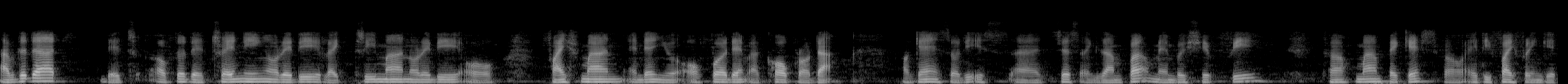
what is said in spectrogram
After that they after the training already like three month already or five month and then you offer them a core product. Okay so this is uh, just example membership fee 12 month package for 85 ringgit.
